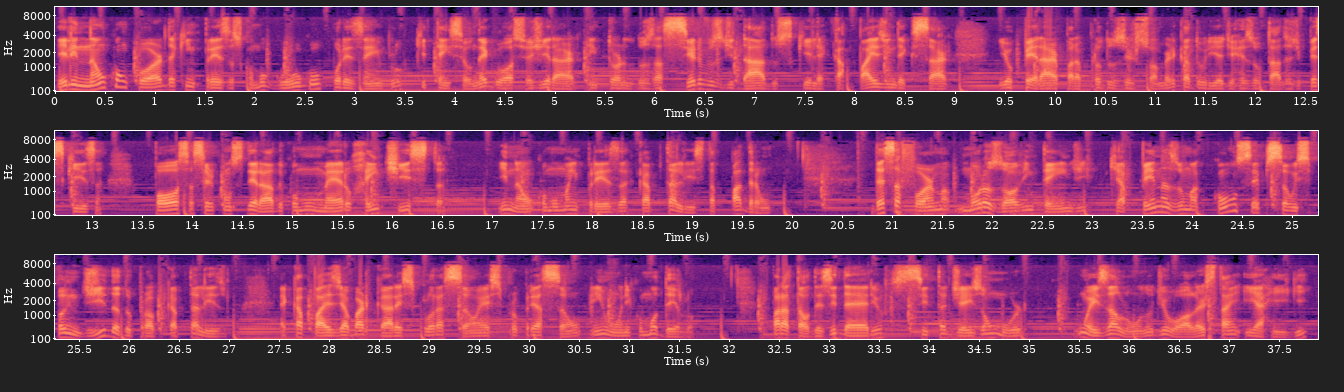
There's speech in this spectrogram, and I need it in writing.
ele não concorda que empresas como Google, por exemplo, que tem seu negócio a girar em torno dos acervos de dados que ele é capaz de indexar e operar para produzir sua mercadoria de resultados de pesquisa, possa ser considerado como um mero rentista e não como uma empresa capitalista padrão. Dessa forma, Morozov entende que apenas uma concepção expandida do próprio capitalismo é capaz de abarcar a exploração e a expropriação em um único modelo. Para tal desidério, cita Jason Moore, um ex-aluno de Wallerstein e Arrighi,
